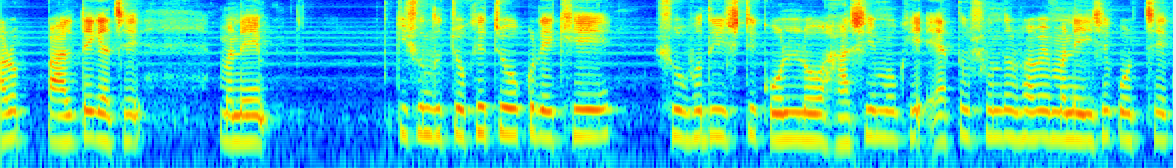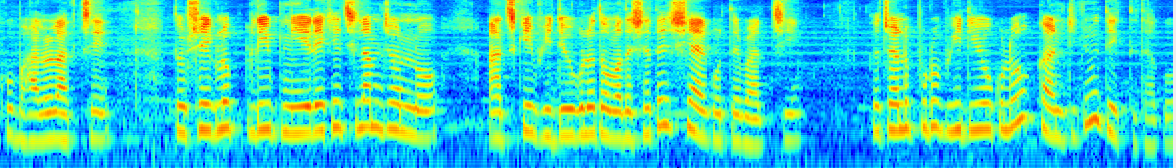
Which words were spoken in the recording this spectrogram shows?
আরও পাল্টে গেছে। মানে কি সুন্দর চোখে চোখ রেখে শুভ দৃষ্টি করল, হাসি মুখে এত সুন্দরভাবে মানে এসে করছে, খুব ভালো লাগছে। তো সেগুলো ক্লিপ নিয়ে রেখেছিলাম জন্য আজকে ভিডিওগুলো তোমাদের সাথে শেয়ার করতে পারছি। তো চলো পুরো ভিডিওগুলো কন্টিনিউ দেখতে থাকো।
